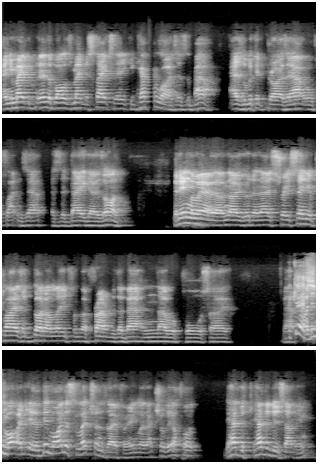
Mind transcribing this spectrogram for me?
and you make then the bowlers make mistakes, and then you can capitalise as the batter as the wicket dries out or flattens out as the day goes on. But England were they were no good, and those three senior players have got to lead from the front with the bat, and they were poor. So I guess- I didn't. I didn't mind the selections though for England. Actually, I thought they had to had to do something.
